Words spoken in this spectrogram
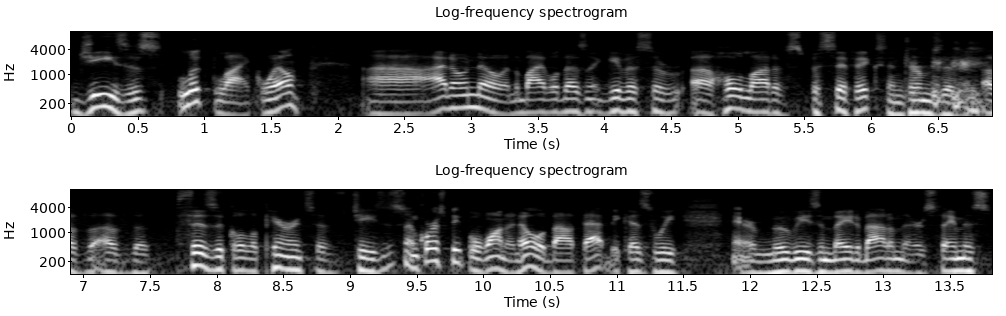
Jesus looked like? Well, uh, I don't know, and the Bible doesn't give us a, a whole lot of specifics in terms of, of, of, the physical appearance of Jesus. And of course, people want to know about that because we there are movies made about him. There's famous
